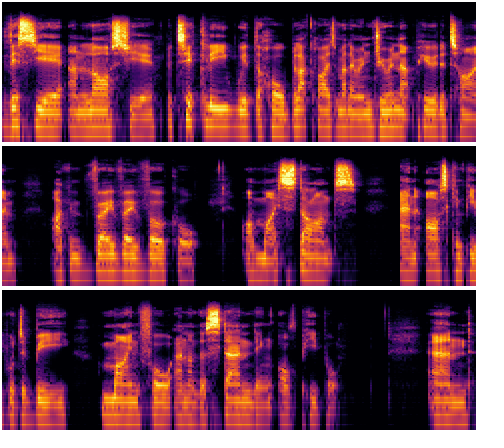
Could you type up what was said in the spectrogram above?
this year and last year, particularly with the whole Black Lives Matter, and during that period of time, I've been very, very vocal on my stance and asking people to be mindful and understanding of people. And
